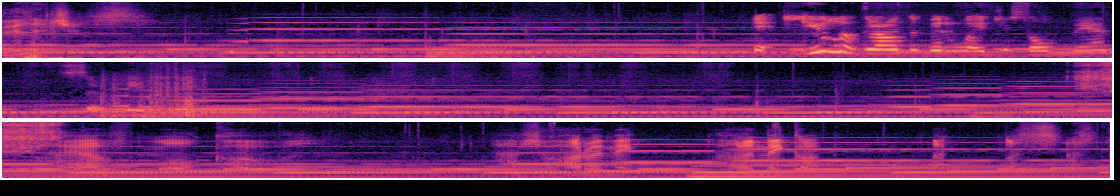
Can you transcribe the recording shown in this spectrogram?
Villages? Yeah, you lived around the Middle Ages, old man. So maybe. I have more coal. Uh, So how do I make? How do I make a? a, a, a s- a-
